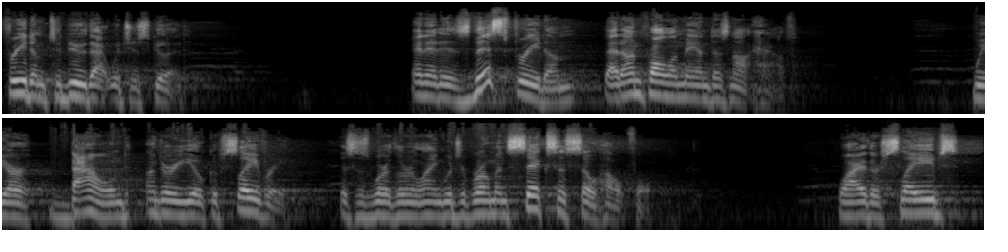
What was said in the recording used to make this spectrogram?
Freedom to do that which is good. And it is this freedom that unfallen man does not have. We are bound under a yoke of slavery. This is where the language of Romans 6 is so helpful. We're either slaves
